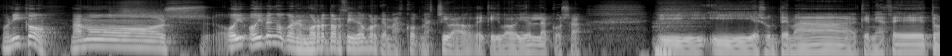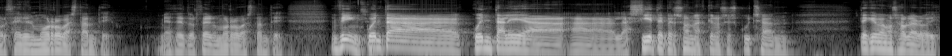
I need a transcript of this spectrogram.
Bonico, vamos. Hoy, hoy vengo con el morro torcido porque me has, chivado de que iba hoy en la cosa. Y, y, es un tema que me hace torcer el morro bastante me hace torcer el morro bastante. En fin, cuenta, cuéntale a, las siete personas que nos escuchan de qué vamos a hablar hoy.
